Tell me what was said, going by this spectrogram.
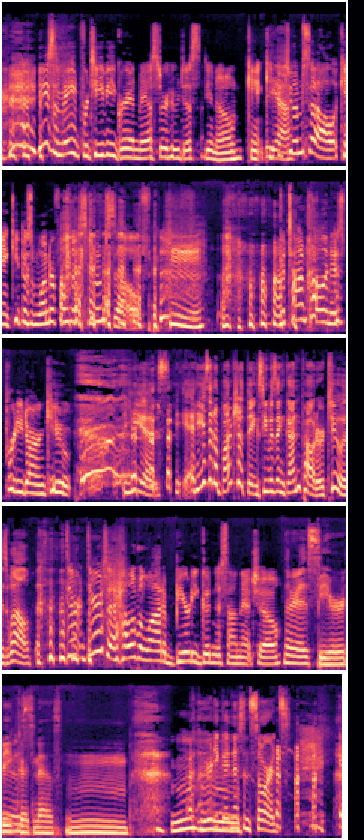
He's a made for TV grandmaster who just, you know, can't keep Yeah. it to himself, can't keep his wonderfulness to himself. Hmm. But Tom Cullen is pretty darn cute. He is. And he's in a bunch of things. He was in Gunpowder too, as well. There, there's a hell of a lot of beardy goodness on that show. There is Beardy There is. goodness. Mm. beardy goodness and swords. A-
